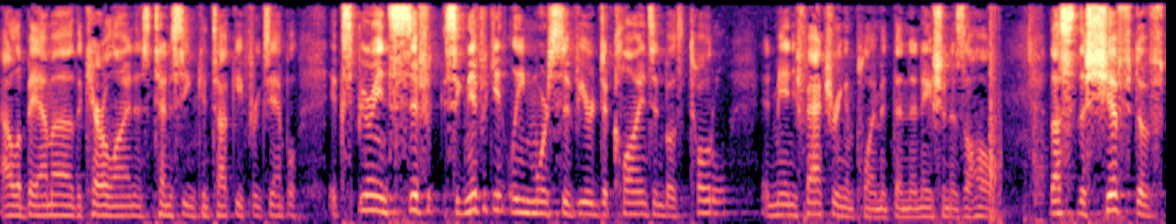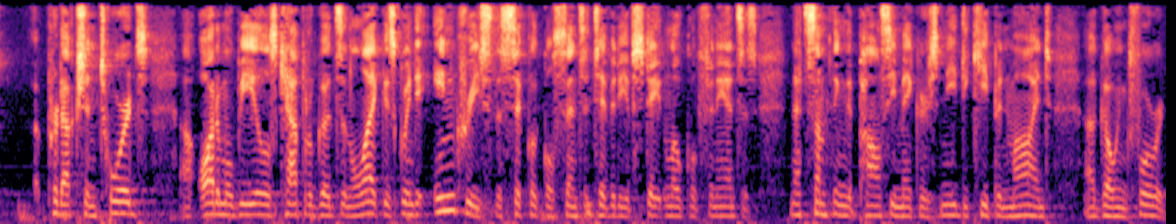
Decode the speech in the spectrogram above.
Alabama, the Carolinas, Tennessee, and Kentucky, for example, experience significantly more severe declines in both total and manufacturing employment than the nation as a whole. Thus, the shift of production towards uh, automobiles, capital goods, and the like is going to increase the cyclical sensitivity of state and local finances. And that's something that policymakers need to keep in mind uh, going forward.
